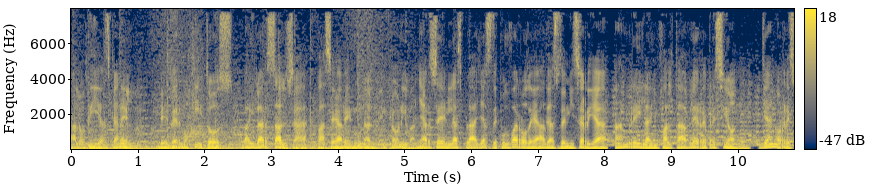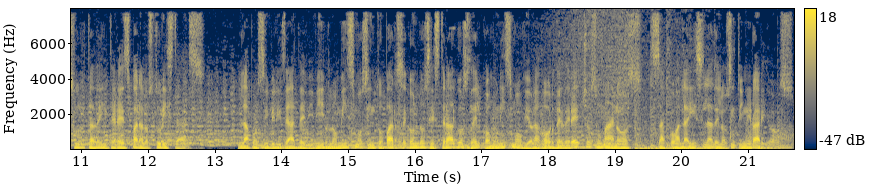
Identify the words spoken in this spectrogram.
A los días Canel. Beber mojitos, bailar salsa, pasear en un almendrón y bañarse en las playas de Cuba rodeadas de miseria, hambre y la infaltable represión, ya no resulta de interés para los turistas. La posibilidad de vivir lo mismo sin toparse con los estragos del comunismo violador de derechos humanos, sacó a la isla de los itinerarios.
